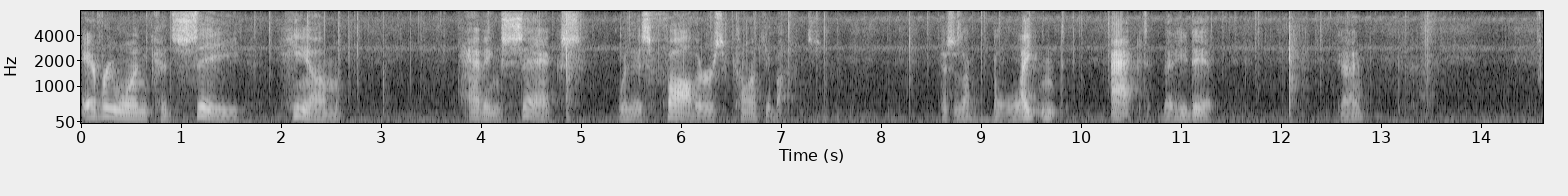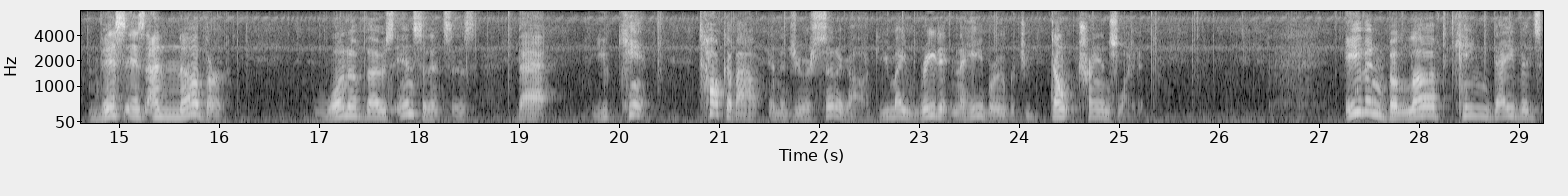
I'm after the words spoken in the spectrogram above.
everyone could see him having sex with his father's concubines. This was a blatant act that he did. Okay? This is another one of those incidences that you can't talk about in the Jewish synagogue. You may read it in the Hebrew, but you don't translate it. Even beloved King David's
